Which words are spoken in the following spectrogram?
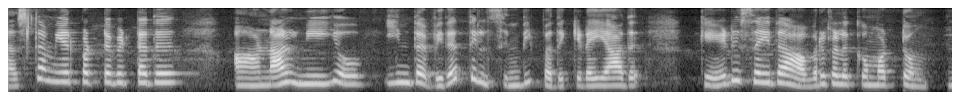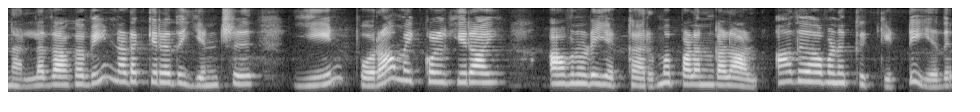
நஷ்டம் ஏற்பட்டுவிட்டது? ஆனால் நீயோ இந்த விதத்தில் சிந்திப்பது கிடையாது. கேடு செய்த அவர்களுக்கு மட்டும் நல்லதாகவே நடக்கிறது என்று ஏன் பொறாமை கொள்கிறாய்? அவனுடைய கர்ம பலன்களால் அது அவனுக்கு கிட்டியது.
